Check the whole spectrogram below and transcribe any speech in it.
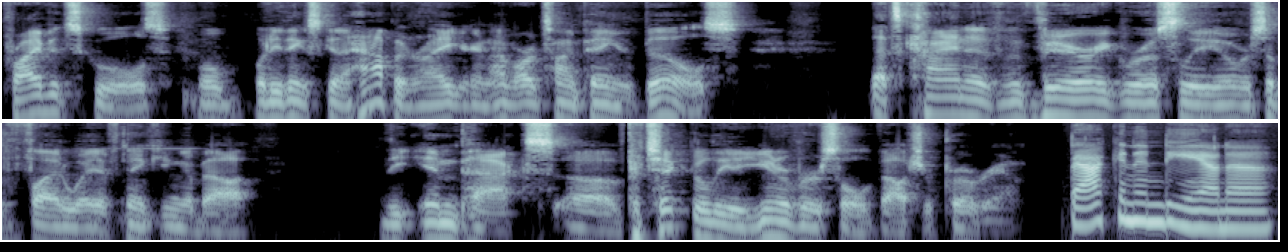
private schools, well, what do you think is going to happen, right? You're going to have a hard time paying your bills. That's kind of a very grossly oversimplified way of thinking about the impacts of particularly a universal voucher program. Back in Indiana,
